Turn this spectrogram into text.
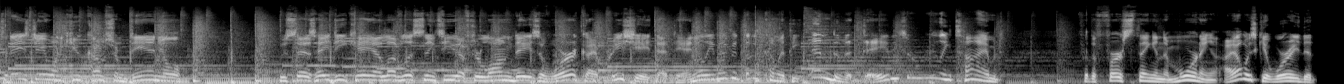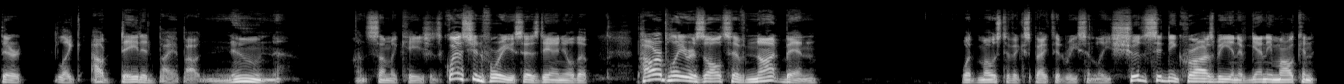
Today's J1Q comes from Daniel, who says, Hey DK, I love listening to you after long days of work. I appreciate that, Daniel. Even if it does come at the end of the day, these are really timed for the first thing in the morning. I always get worried that they're like outdated by about noon on some occasions. Question for you, says Daniel. The power play results have not been what most have expected recently. Should Sidney Crosby and Evgeny Malkin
